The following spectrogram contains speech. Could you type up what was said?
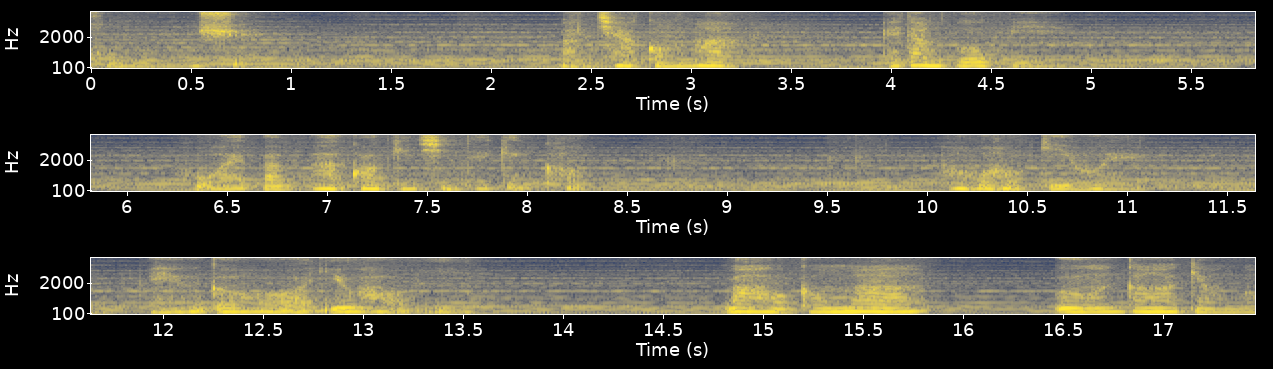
彭文雪，望请公妈会当保庇，我爱爸爸赶紧身体健康，好我有机会，会用个好我友好伊，妈好公妈为阮感觉骄傲。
